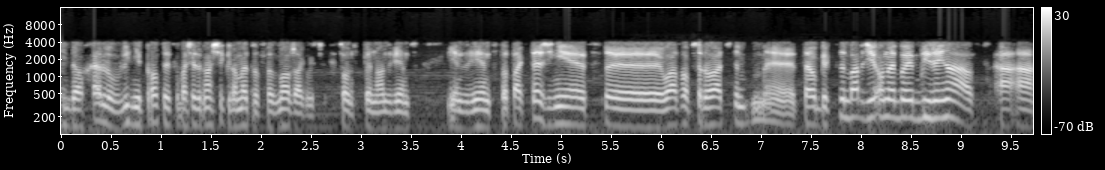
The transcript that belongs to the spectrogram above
do Helu w linii prostej jest chyba 17 km przez morze, jakby chcą spłynąć, więc, więc, więc to tak też nie jest e, łatwo obserwować tym, e, te obiekty, tym bardziej one były bliżej nas, a, a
